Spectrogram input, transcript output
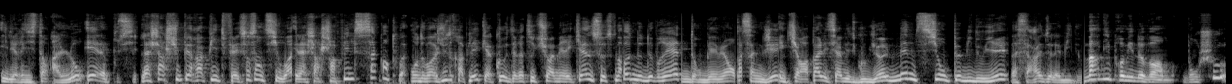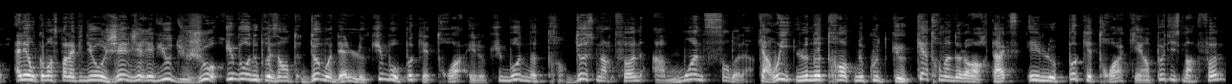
il est résistant à l'eau et à la poussière. La charge super rapide fait 66 watts et la charge sans fil 50 watts. On devra juste rappeler qu'à cause des restrictions américaines, ce smartphone ne devrait être donc bien évidemment pas 5G et qu'il n'y aura pas les services Google, même si on peut bidouiller, bah ça reste de la bidou. Mardi 1er novembre, bonjour. Allez, on commence par la vidéo GLG Review du jour. Cubo nous présente deux modèles, le Cubo Pocket 3 et le Cubo Note 30. Deux smartphones à moins de 100 dollars. Car oui, le Note 30 ne coûte que 80 dollars hors taxe et le Pocket 3, qui est un petit smartphone,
